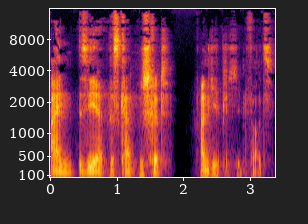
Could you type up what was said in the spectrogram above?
einen sehr riskanten Schritt. Angeblich jedenfalls.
